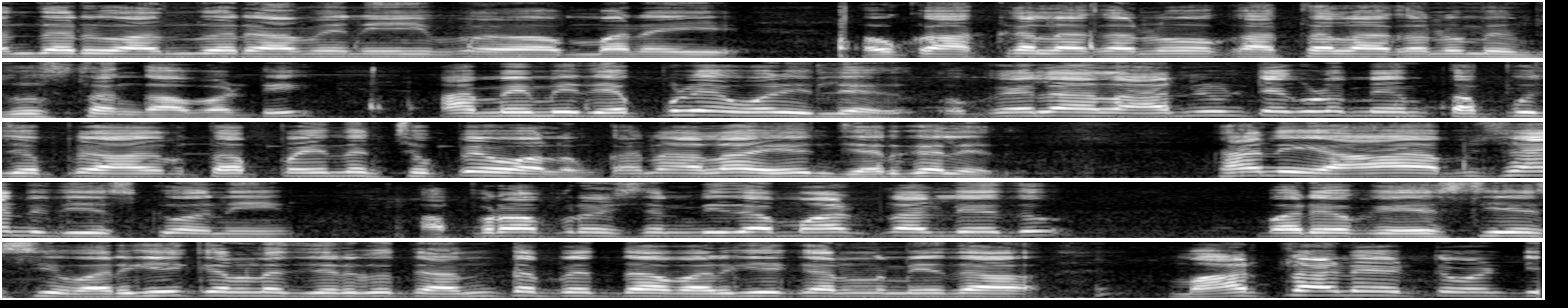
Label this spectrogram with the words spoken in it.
అందరూ అందరూ ఆమెని మన ఒక అక్కలాగానో ఒక అత్తలాగానో మేము చూస్తాం కాబట్టి ఆమె మీద ఎప్పుడూ ఎవరు లేదు. ఒకవేళ అలా అని ఉంటే కూడా మేము తప్పు చెప్పే తప్పైందని అయిందని చెప్పేవాళ్ళం. కానీ అలా ఏం జరగలేదు. కానీ ఆ అంశాన్ని తీసుకొని అప్రాపరేషన్ మీద మాట్లాడలేదు. మరి ఒక ఎస్సీఎస్సీ ఎస్సీ వర్గీకరణ జరిగితే అంత పెద్ద వర్గీకరణ మీద మాట్లాడేటువంటి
